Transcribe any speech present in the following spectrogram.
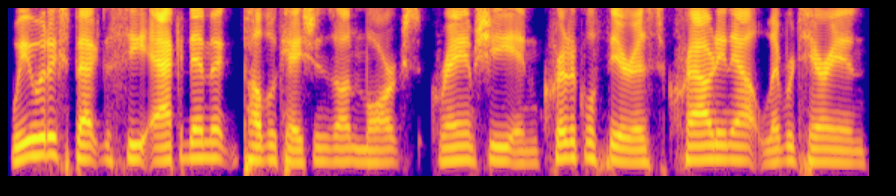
we would expect to see academic publications on Marx, Gramsci, and critical theorists crowding out libertarian,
